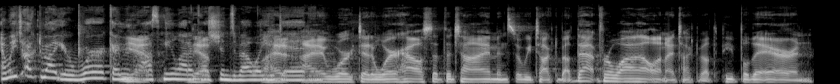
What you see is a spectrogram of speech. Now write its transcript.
And we talked about your work. I remember asking a lot of Yep. questions about what you had- did. I worked at a warehouse at the time, and so we talked about that for a while, and I talked about the people there, and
